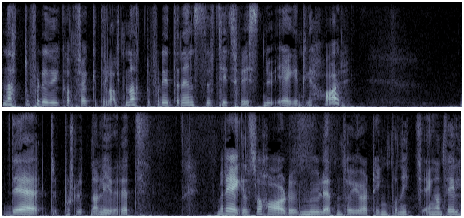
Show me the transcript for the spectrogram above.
Nettopp fordi du kan fucke til alt. Nettopp fordi den eneste tidsfristen du egentlig har, det er på slutten av livet ditt. Som regel så har du muligheten til å gjøre ting på nytt en gang til.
